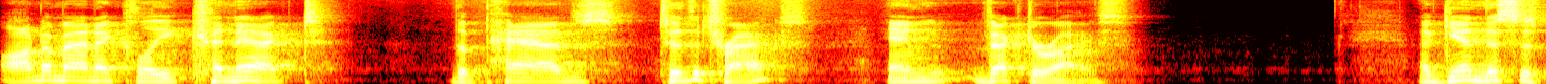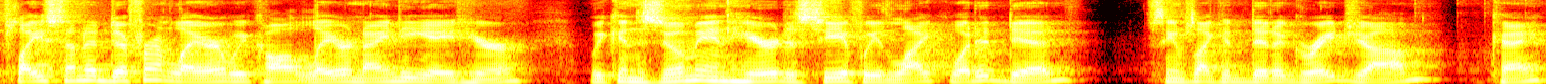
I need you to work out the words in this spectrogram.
automatically connect the pads to the tracks and vectorize. Again, this is placed on a different layer. We call it layer 98 here. We can zoom in here to see if we like what it did. Seems like it did a great job. Okay,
